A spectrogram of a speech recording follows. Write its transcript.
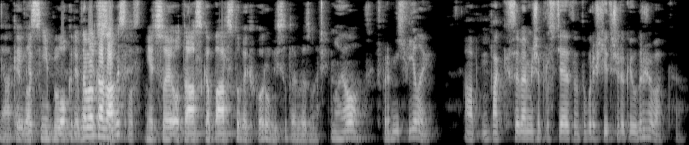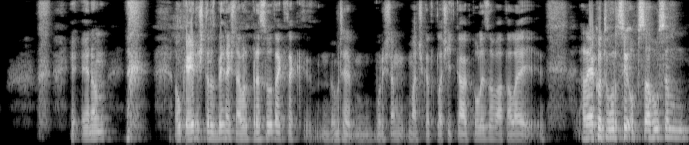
nějaký vlastní blok, nebo je to velká něco, závislost. něco je otázka pár stovek korun, když se to vezmeš. No jo, v první chvíli. A pak si vím, že prostě to, to budeš chtít tři roky udržovat. Jenom OK, když to rozběhneš na WordPressu, tak, tak dobře, budeš tam mačkat tlačítka aktualizovat, ale... Ale jako tvůrci obsahu jsem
